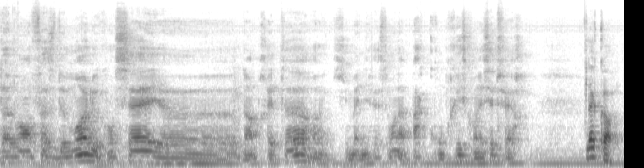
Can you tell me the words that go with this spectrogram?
d'avoir en face de moi le conseil euh, d'un prêteur qui manifestement n'a pas compris ce qu'on essaie de faire. D'accord.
